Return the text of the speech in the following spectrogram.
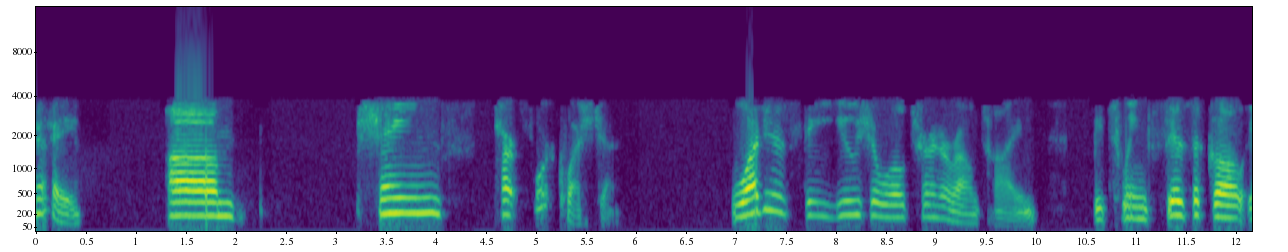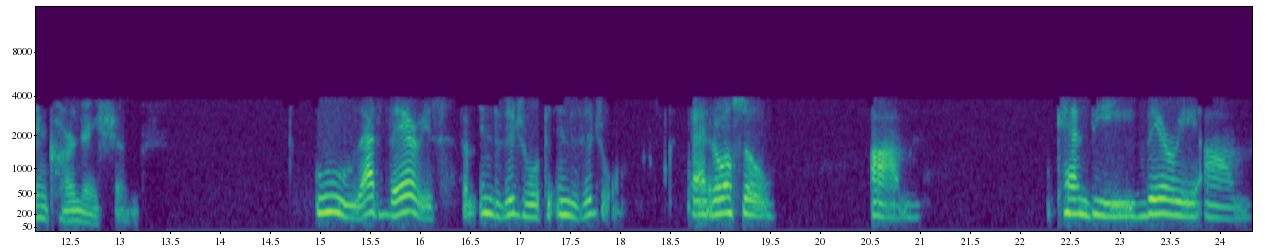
Okay. Um, Shane's part four question. What is the usual turnaround time between physical incarnations? Ooh, that varies from individual to individual. And it also um, can be very um,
